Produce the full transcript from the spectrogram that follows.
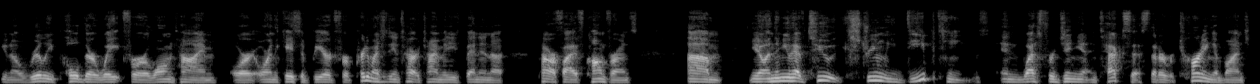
you know, really pulled their weight for a long time, or or in the case of Beard, for pretty much the entire time that he's been in a Power Five conference. Um, you know, and then you have two extremely deep teams in West Virginia and Texas that are returning a bunch.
